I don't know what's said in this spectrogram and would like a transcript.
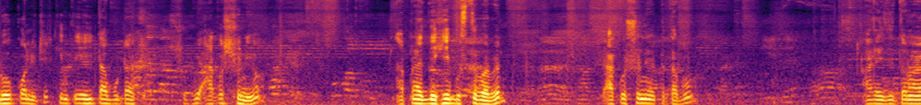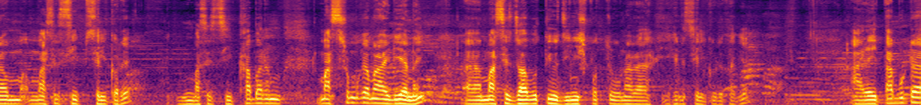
লো কোয়ালিটির কিন্তু এই তাঁবুটা খুবই আকর্ষণীয়। আপনারা দেখেই বুঝতে পারবেন। আকর্ষণীয় একটা তাঁবু। আর এই যে তোমরা মাছের ছিপ সেল করে। মাছের ছিপ, খাবার মাছ সম্পর্কে আমার আইডিয়া নাই। মাছের যাবতীয় জিনিসপত্র ওনারা এখানে সেল করে থাকে। আর এই তাঁবুটা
